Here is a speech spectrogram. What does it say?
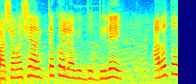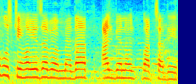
পাশাপাশি আরেকটা কয়লা বিদ্যুৎ দিলে আরও তো পুষ্টি হয়ে যাবে মেধা আসবে না বাচ্চাদের।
